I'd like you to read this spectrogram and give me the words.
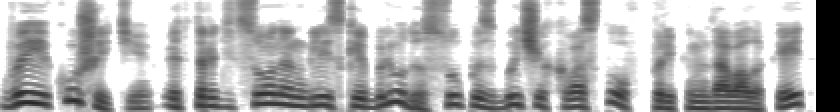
«Вы кушайте. Это традиционное английское блюдо, суп из бычьих хвостов», — порекомендовала Кейт,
